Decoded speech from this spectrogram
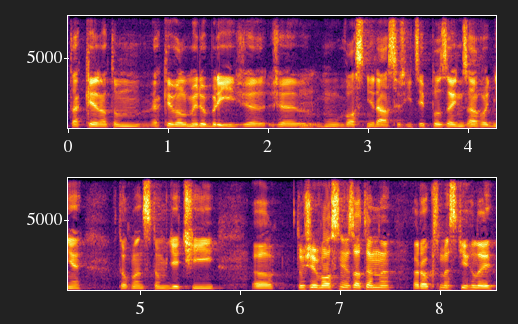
tak je na tom, jak je velmi dobrý, že, že hmm. mu vlastně dá se říct i Plzeň za hodně v tohle tom děčí. Eh, to, že vlastně za ten rok jsme stihli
